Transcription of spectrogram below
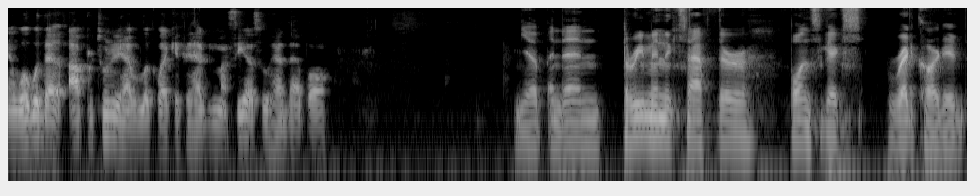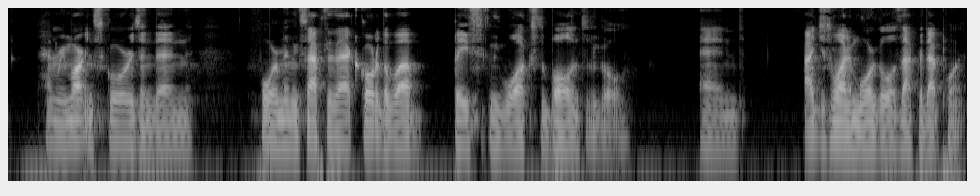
and what would that opportunity have looked like if it had been Macias who had that ball? Yep, and then three minutes after Ponce gets red carded, Henry Martin scores, and then four minutes after that, Cordova basically walks the ball into the goal. And I just wanted more goals after that point.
